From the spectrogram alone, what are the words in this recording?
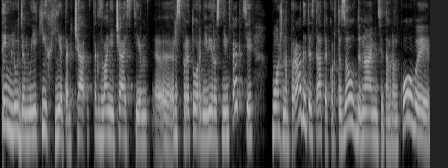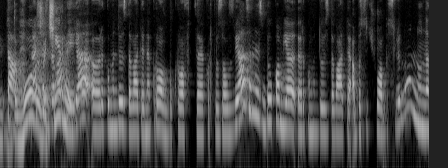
тим людям, у яких є так, так звані часті е, респіраторні вірусні інфекції, можна порадити здати кортизол в динаміці, там ранковий, добовий, краще вечірній. Здавати, я е, рекомендую здавати не кров, бо кров це кортизол зв'язаний з білком. Я рекомендую здавати або сечу, або слюну. Ну на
